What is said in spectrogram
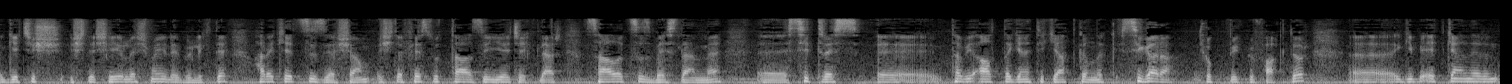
e, geçiş, işte şehirleşme ile birlikte hareketsiz yaşam, işte fast food tarzı yiyecekler, sağlıksız beslenme, e, stres, e, tabii altta genetik yatkınlık, sigara çok büyük bir faktör e, gibi etkenlerin e,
